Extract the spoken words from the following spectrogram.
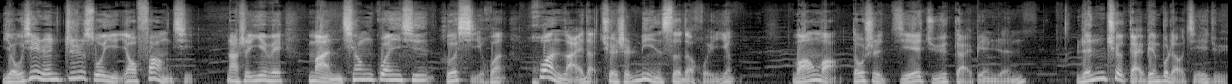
有些人之所以要放弃。那是因为满腔关心和喜欢换来的却是吝啬的回应，往往都是结局改变人，人却改变不了结局。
